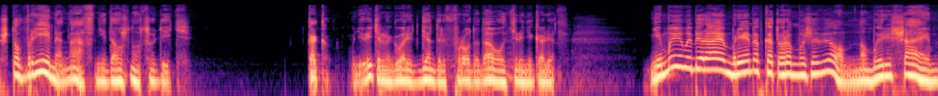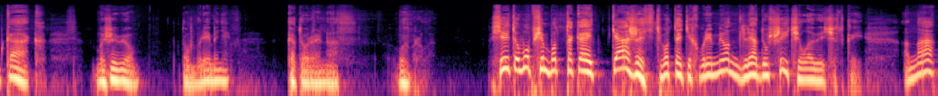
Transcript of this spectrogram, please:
что время нас не должно судить. Как удивительно говорит Гендель Фродо, да, «Властелине колец». Не мы выбираем время, в котором мы живем, но мы решаем, как мы живем в том времени, которое нас выбрало. Все это, в общем, вот такая тяжесть вот этих времен для души человеческой. Она,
